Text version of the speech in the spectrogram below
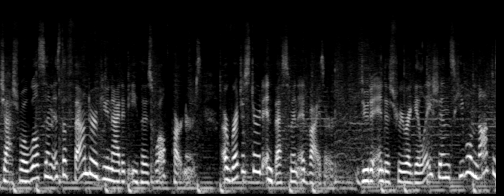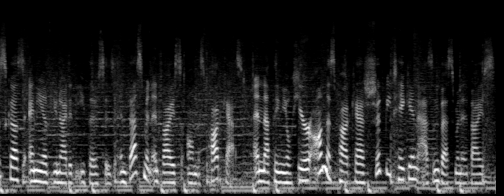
Joshua Wilson is the founder of United Ethos Wealth Partners, a registered investment advisor. Due to industry regulations, he will not discuss any of United Ethos's investment advice on this podcast, and nothing you'll hear on this podcast should be taken as investment advice.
